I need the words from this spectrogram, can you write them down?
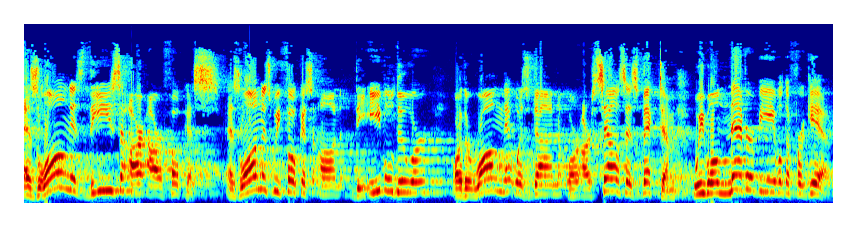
As long as these are our focus, as long as we focus on the evildoer, or the wrong that was done, or ourselves as victim, we will never be able to forgive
